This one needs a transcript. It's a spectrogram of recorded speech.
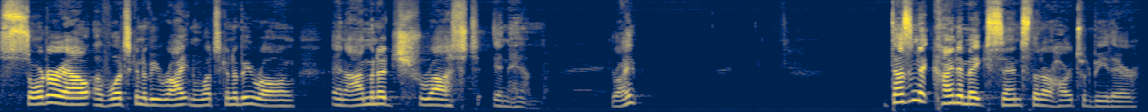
sorter out of what's going to be right and what's going to be wrong, and I'm going to trust in him. Right? Doesn't it kind of make sense that our hearts would be there?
